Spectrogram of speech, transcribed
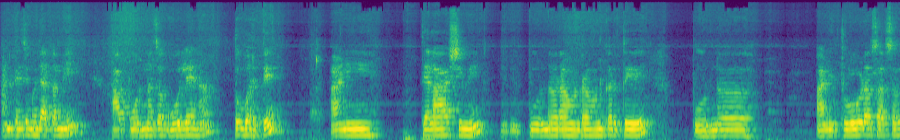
आणि त्याच्यामध्ये आता मी हा पूर्णाचा गोल आहे ना तो भरते. आणि त्याला अशी मी पूर्ण राऊंड राऊंड करते. पूर्ण आणि थोडासा असं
